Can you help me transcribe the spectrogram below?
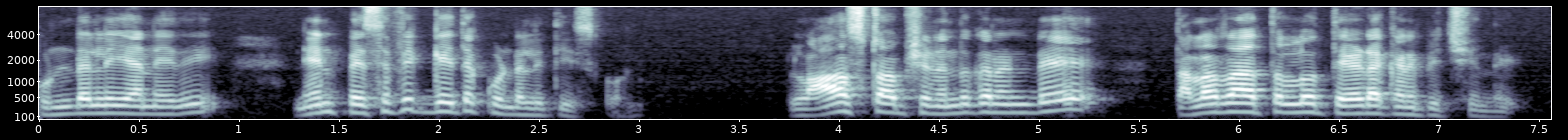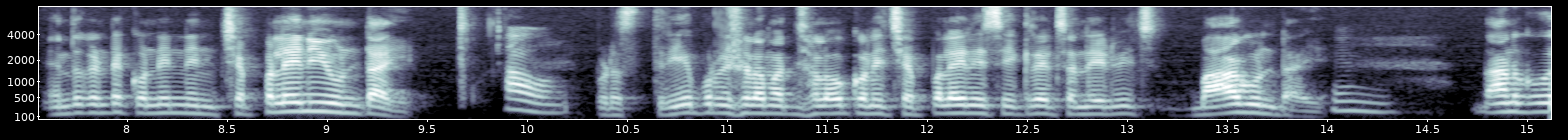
కుండలి అనేది నేను స్పెసిఫిక్గా అయితే కుండలి తీసుకోను. లాస్ట్ ఆప్షన్ ఎందుకనంటే తలరాతల్లో తేడా కనిపించింది. ఎందుకంటే కొన్ని నేను చెప్పలేనివి ఉంటాయి. ఇప్పుడు స్త్రీ పురుషుల మధ్యలో కొన్ని చెప్పలేని సీక్రెట్స్ అనేవి బాగుంటాయి. దానికి ఒక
